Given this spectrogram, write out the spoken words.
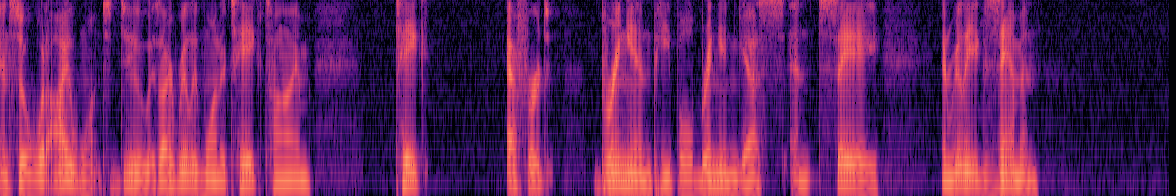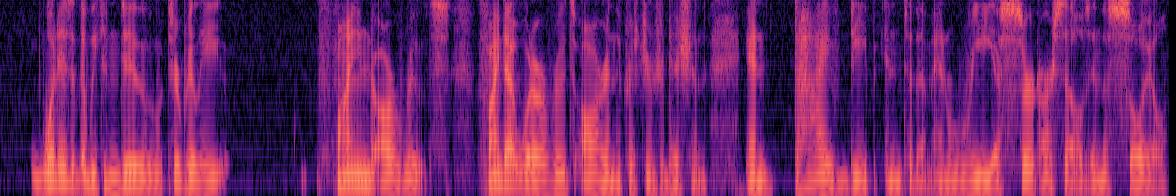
And so, what I want to do is, I really want to take time, take effort, bring in people, bring in guests, and say, and really examine what is it that we can do to really find our roots, find out what our roots are in the Christian tradition, and dive deep into them and reassert ourselves in the soil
